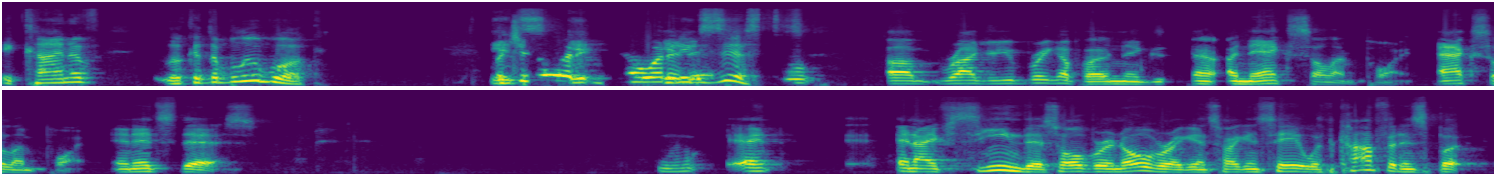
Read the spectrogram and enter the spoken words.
It kind of, look at the blue book. But you know what, it, you know what it, it exists. Is? um, Roger, you bring up an, an excellent point, excellent point, and it's this. And and I've seen this over and over again, so I can say it with confidence. But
